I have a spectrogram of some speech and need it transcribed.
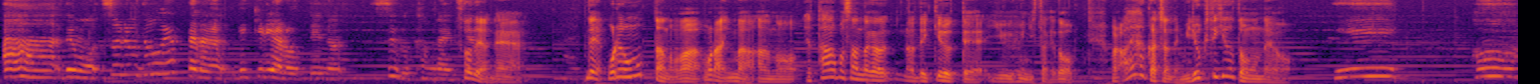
ああでもそれをどうやったらできるやろうっていうのはすぐ考えて。そうだよね。で俺思ったのはほら今あのターボさんだからできるっていうふうに言ってたけどほら彩香ちゃんって魅力的だと思うんだよ。へえ。は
